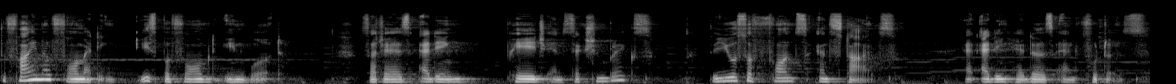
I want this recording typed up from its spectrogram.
The final formatting is performed in Word, such as adding page and section breaks, the use of fonts and styles, and adding headers and footers.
